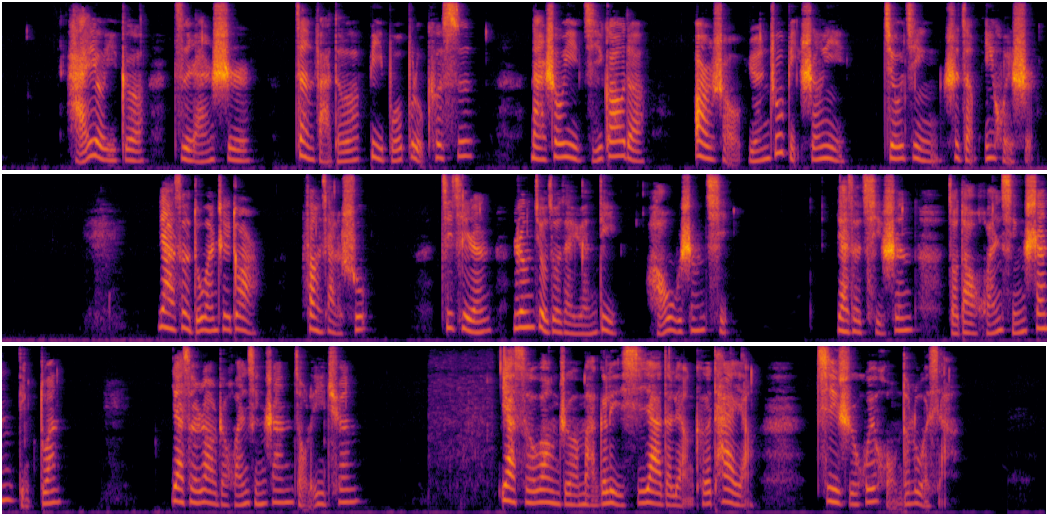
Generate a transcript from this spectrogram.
还有一个自然是赞法德·毕博布鲁克斯那收益极高的二手圆珠笔生意究竟是怎么一回事？亚瑟读完这段，放下了书，机器人。仍旧坐在原地，毫无生气。亚瑟起身走到环形山顶端。亚瑟绕着环形山走了一圈。亚瑟望着马格里西亚的两颗太阳，气势恢宏地落下。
